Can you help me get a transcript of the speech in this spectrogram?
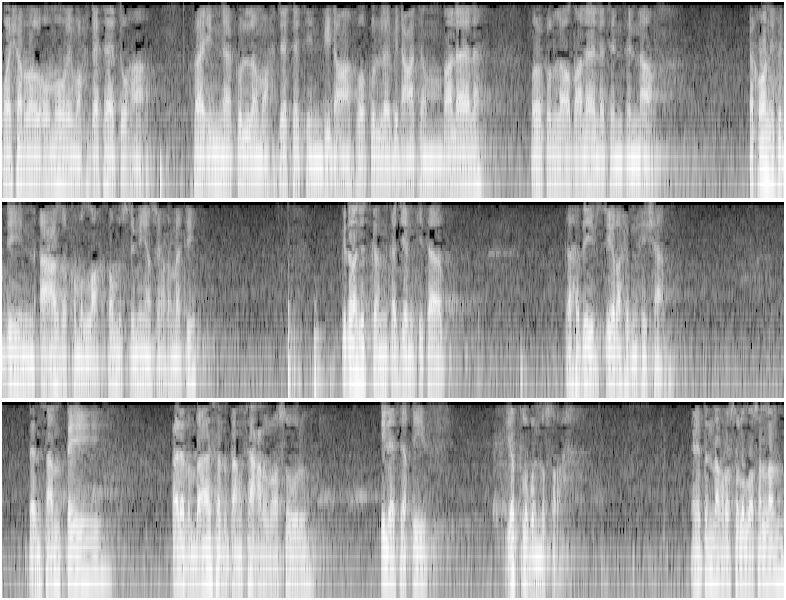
وشر الأمور محدثاتها فإن كل محدثة بدعة وكل بدعة ضلالة وكل ضلالة في النار. إخواني في الدين أعزكم الله. كم مسلمين سهرمتي kita lanjutkan kajian kitab Tahdhib Sirah Ibn Hisham. Dan sampai pada pembahasan tentang Sa'ar Rasul ila Saqif yatlub nusrah Ini tentang Rasulullah SAW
